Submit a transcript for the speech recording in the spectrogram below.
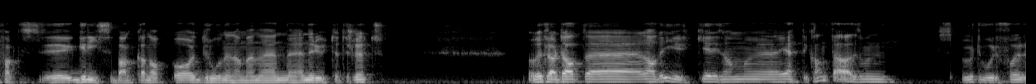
faktisk grisebanka han opp og dro han gjennom en, en, en rute til slutt. Og det er klart at eh, Da hadde Jyrki liksom, eh, i etterkant da, liksom, spurt hvorfor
